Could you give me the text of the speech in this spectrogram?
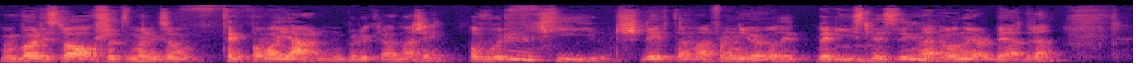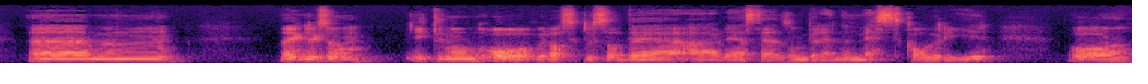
Men bare lyst til å avslutte med liksom, tenk på hva hjernen bruker av energi. Og hvor finslipt den er. For den gjør jo de beviselig disse tingene og den gjør det bedre. Eh, men det er liksom ikke noen overraskelse at det er det stedet som brenner mest kalorier. Og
